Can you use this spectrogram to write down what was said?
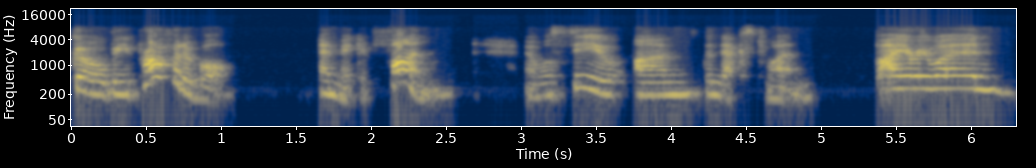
go be profitable and make it fun. And we'll see you on the next one. Bye, everyone.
